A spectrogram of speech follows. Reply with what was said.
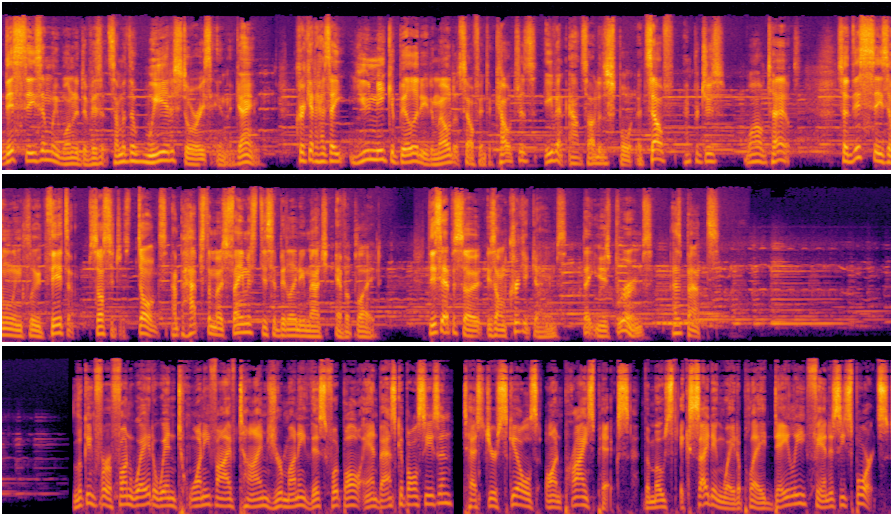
This season, we wanted to visit some of the weirdest stories in the game. Cricket has a unique ability to meld itself into cultures, even outside of the sport itself, and produce wild tales. So this season will include theatre, sausages, dogs, and perhaps the most famous disability match ever played. This episode is on cricket games that use brooms as bats. Looking for a fun way to win 25 times your money this football and basketball season? Test your skills on Prize Picks, the most exciting way to play daily fantasy sports.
